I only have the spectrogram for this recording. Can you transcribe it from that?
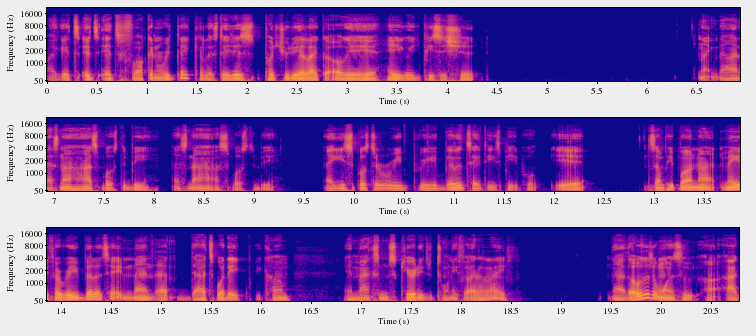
Like it's it's it's fucking ridiculous. They just put you there like, "Oh yeah, here, here you go, you piece of shit." Like, nah, that's not how it's supposed to be. That's not how it's supposed to be. Like, you're supposed to re- rehabilitate these people. Yeah, some people are not made for rehabilitating, and that that's what they become and maximum security to 25 to life. Now, those are the ones who uh, I,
